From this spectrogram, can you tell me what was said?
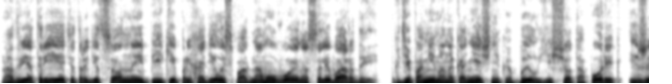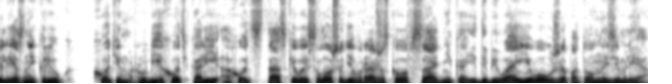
На две-три эти традиционные пики приходилось по одному воину с алебардой, где помимо наконечника был еще топорик и железный крюк. Хоть им руби, хоть кали, а хоть стаскивая с лошади вражеского всадника и добивая его уже потом на земле.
